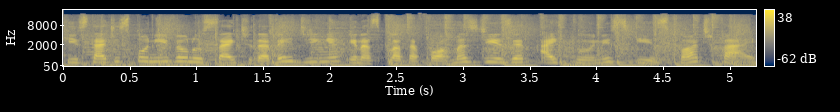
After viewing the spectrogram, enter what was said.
que está disponível no site da Verdinha e nas plataformas Deezer, iTunes e Spotify.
